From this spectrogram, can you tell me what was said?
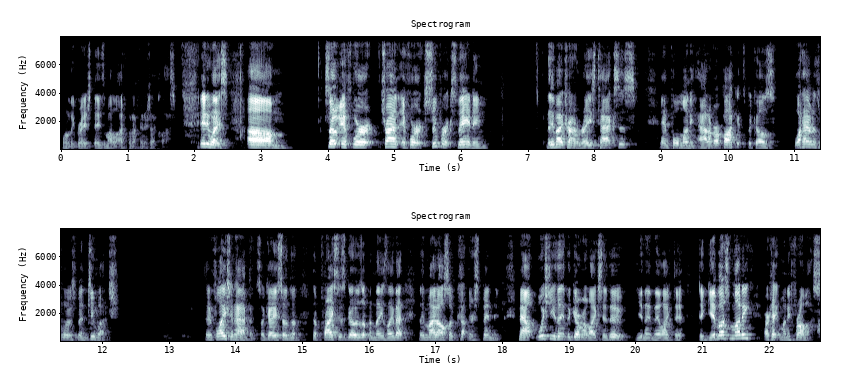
one of the greatest days of my life when I finished that class. Anyways, um, so if we're trying, if we're super expanding, they might try to raise taxes and pull money out of our pockets because what happens when we spend too much? Inflation happens. Okay, so the, the prices goes up and things like that. They might also cut their spending. Now, which do you think the government likes to do? Do you think they like to, to give us money or take money from us?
